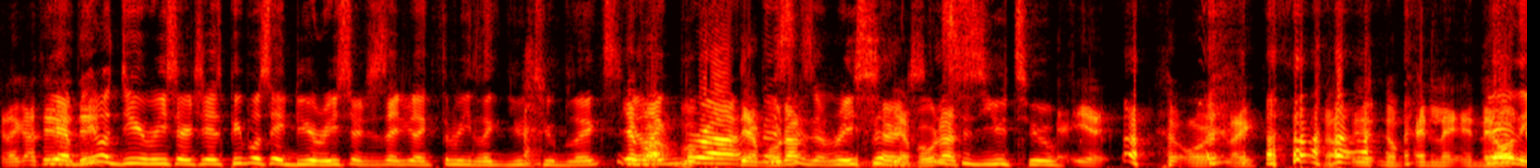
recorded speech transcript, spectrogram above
like I think Yeah, but you know what do your research is? People say do your research and send you like three like YouTube links. You're but- like, but- bruh, yeah, but this we're not- isn't research. yeah, but we're this not- is YouTube. yeah, or like no, no, and like and they all, Literally,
